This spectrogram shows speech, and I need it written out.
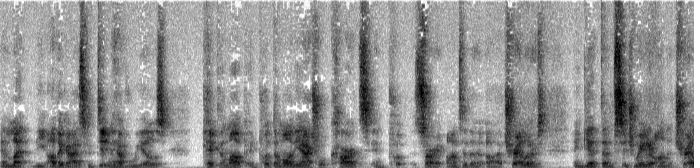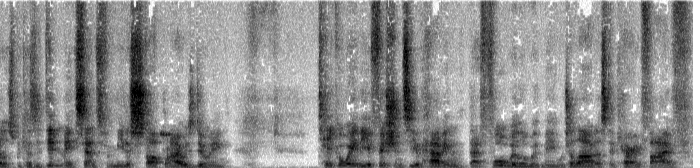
and let the other guys who didn't have wheels pick them up and put them on the actual carts and put sorry onto the uh, trailers and get them situated on the trailers because it didn't make sense for me to stop what I was doing, take away the efficiency of having that four wheeler with me, which allowed us to carry five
